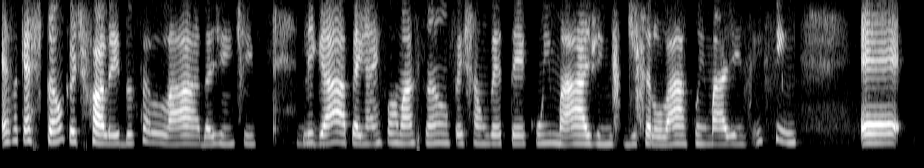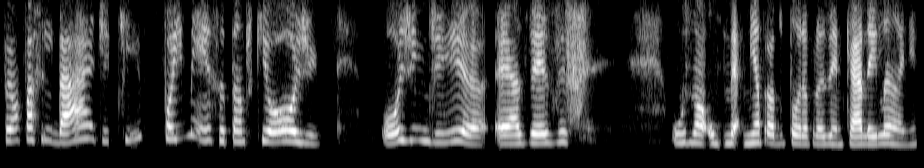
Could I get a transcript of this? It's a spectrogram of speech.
Essa questão que eu te falei do celular, da gente ligar, pegar informação, fechar um VT com imagens de celular, com imagens, enfim. É, foi uma facilidade que foi imensa, tanto que hoje, hoje em dia, é, às vezes, os, minha produtora, por exemplo, que é a Leilane,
